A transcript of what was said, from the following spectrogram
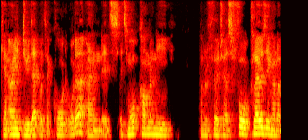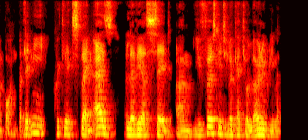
can only do that with a court order, and it's it's more commonly um, referred to as foreclosing on a bond. But let me quickly explain. As Olivia said, um, you first need to look at your loan agreement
